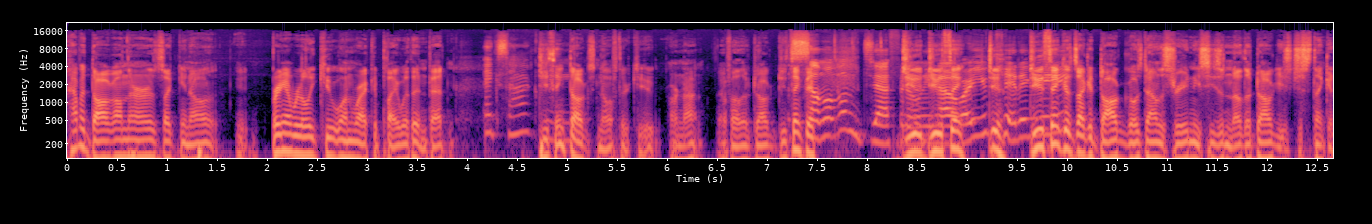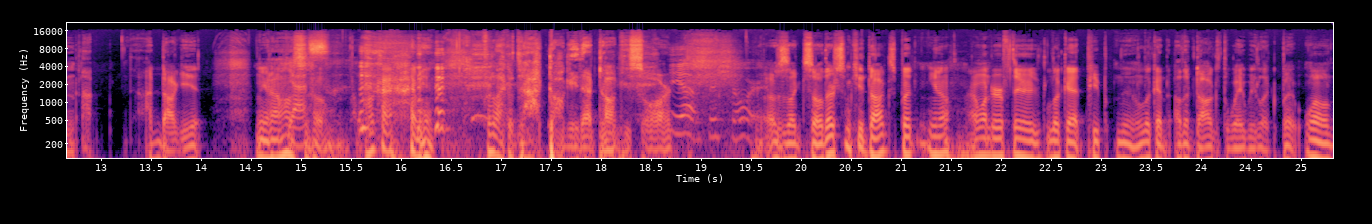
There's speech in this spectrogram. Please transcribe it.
have a dog on there is like you know, bring a really cute one where I could play with it and pet. Exactly. Do you think dogs know if they're cute or not? If other dog, do you think they? Some of them definitely Do you do you know. think? Are you do, kidding do you me? think it's like a dog goes down the street and he sees another dog? He's just thinking, "I- I'd doggy it. You know. Yes. So okay, I mean, for like ah, doggy that doggy so hard. Yeah, for sure. I was like, so there's some cute dogs, but you know, I wonder if they look at people, you know, look at other dogs the way we look. But well,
